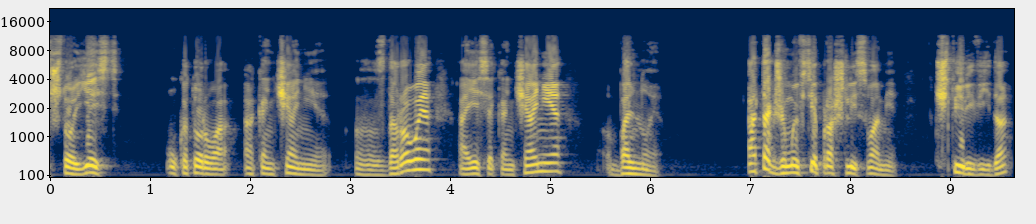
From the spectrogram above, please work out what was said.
что есть у которого окончание э, здоровое, а есть окончание больное. А также мы все прошли с вами четыре вида.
